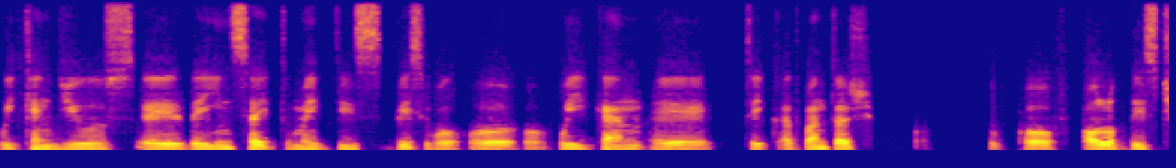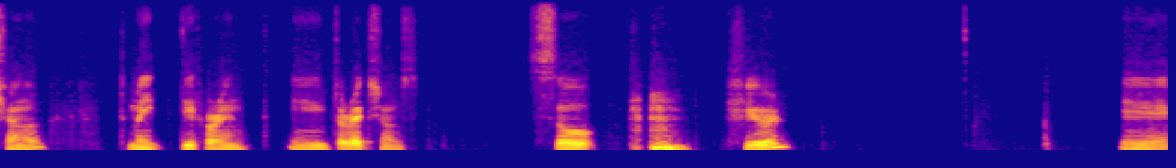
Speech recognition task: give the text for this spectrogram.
we can use uh, the insight to make this visible or, or we can uh, take advantage of all of this channel to make different interactions. So here uh,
